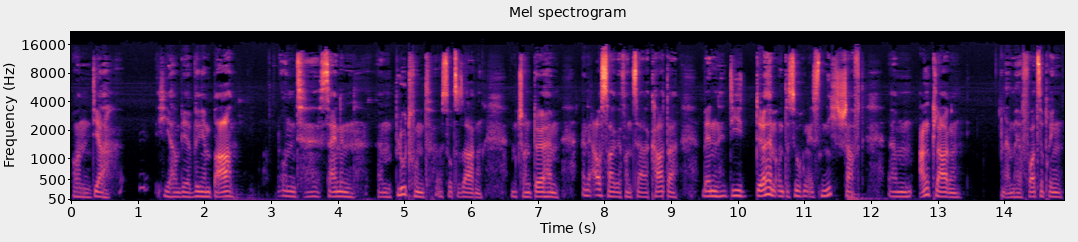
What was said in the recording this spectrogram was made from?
Und ja, hier haben wir William Barr und seinen ähm, Bluthund sozusagen, John Durham, eine Aussage von Sarah Carter. Wenn die Durham-Untersuchung es nicht schafft, ähm, Anklagen ähm, hervorzubringen,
